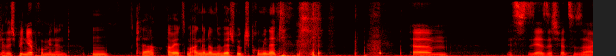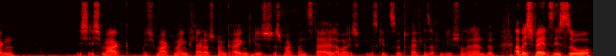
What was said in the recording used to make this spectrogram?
Also ich bin ja prominent. Hm, klar. Aber jetzt mal angenommen, du wärst wirklich prominent. Ähm, ist sehr, sehr schwer zu sagen. Ich, ich mag, ich mag meinen Kleiderschrank eigentlich. Ich mag meinen Style, aber ich, es gibt so drei, vier Sachen, die ich schon ändern würde. Aber ich wäre jetzt nicht so,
